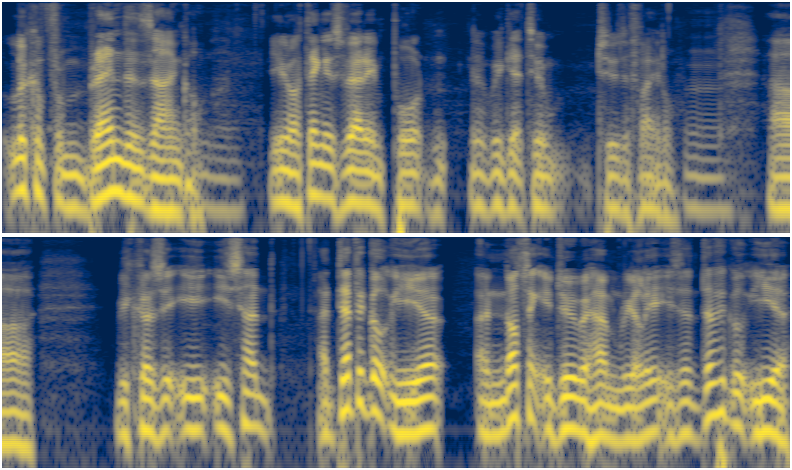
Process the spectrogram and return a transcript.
looking from Brendan's angle, mm. You know, I think it's very important that we get to to the final. Uh, because he, he's had a difficult year and nothing to do with him, really. He's a difficult year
